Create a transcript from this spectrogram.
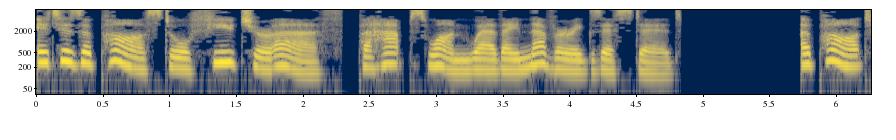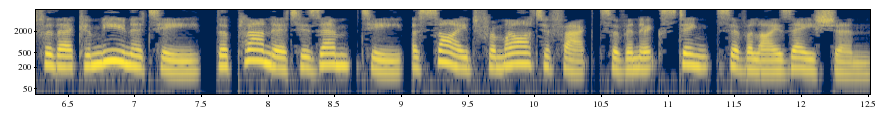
It is a past or future Earth, perhaps one where they never existed. Apart for their community, the planet is empty aside from artifacts of an extinct civilization.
